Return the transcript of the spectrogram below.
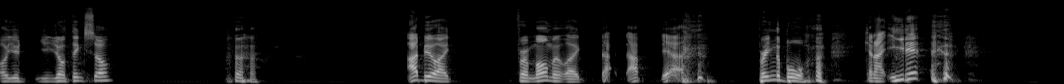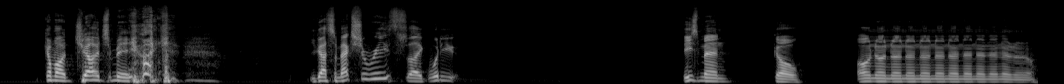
Oh, you, you don't think so? I'd be like, for a moment, like, that, that, yeah, bring the bull. Can I eat it? Come on, judge me. like, you got some extra wreaths? Like, what do you? These men go, oh, no, no, no, no, no, no, no, no, no, no, no.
